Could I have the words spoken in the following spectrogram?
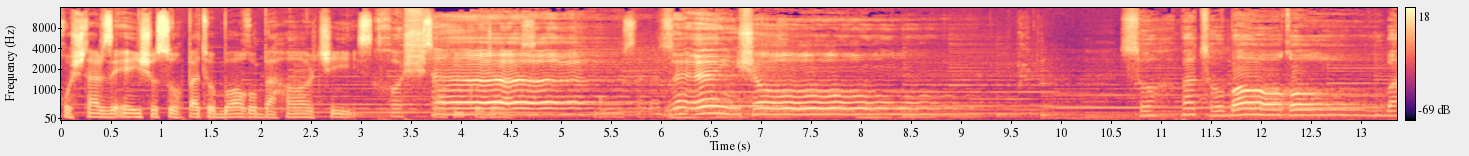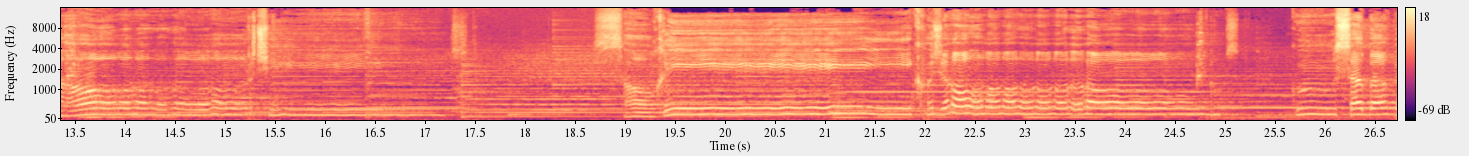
خوشتر ز عیش و صحبت و باغ و بهار چیست؟ خوشتر ز عیش و صحبت و باغ و بهار چیست؟ ساقی کجاست؟ گو سبب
